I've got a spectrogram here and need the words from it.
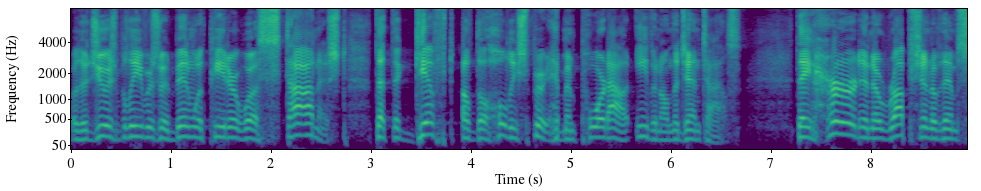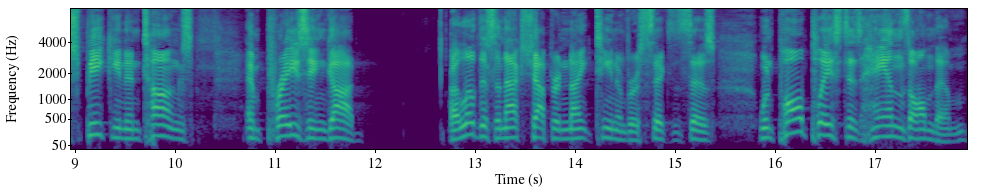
or the Jewish believers who had been with Peter were astonished that the gift of the Holy Spirit had been poured out even on the Gentiles. They heard an eruption of them speaking in tongues and praising God. I love this in Acts chapter 19 and verse 6. It says, When Paul placed his hands on them,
